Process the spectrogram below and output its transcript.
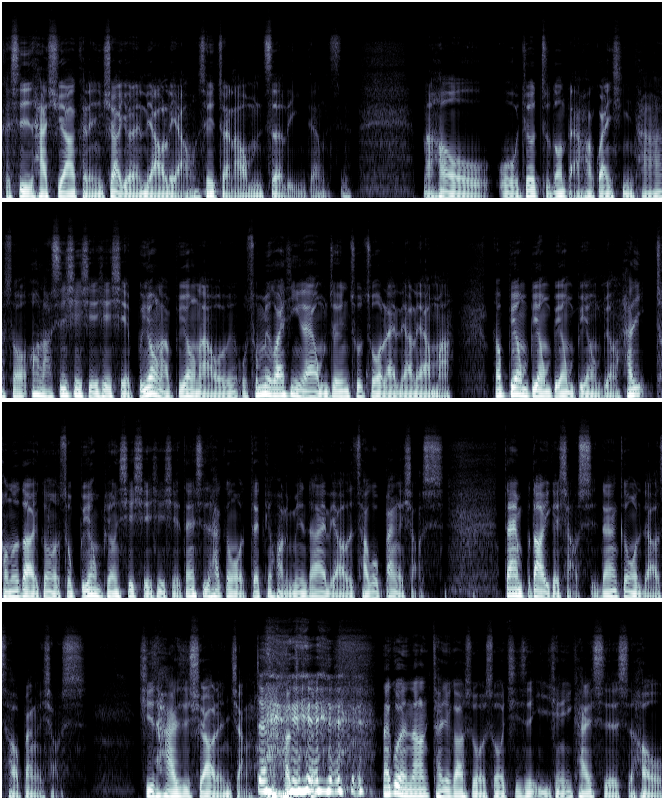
可是他需要，可能需要有人聊聊，所以转来我们这里这样子。然后我就主动打电话关心他，他说：“哦，老师，谢谢谢谢，不用了不用了。”我我说没有关系，你来我们这边坐坐来聊聊嘛。他说：“不用不用不用不用不用。”他从头到尾跟我说：“不用不用，谢谢谢谢。”但是他跟我在电话里面大概聊了超过半个小时，当然不到一个小时，但是跟我聊了超过半个小时。其实他还是需要人讲话。对，那过程当中他就告诉我说，其实以前一开始的时候，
